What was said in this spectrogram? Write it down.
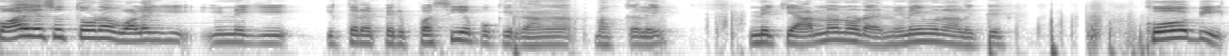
பாயசத்தோட வழங்கி இன்னைக்கு இத்தனை பேர் பசியை போக்கியிருக்காங்க மக்களே. இன்னைக்கு அண்ணனோட நினைவு நாளுக்கு கோபி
